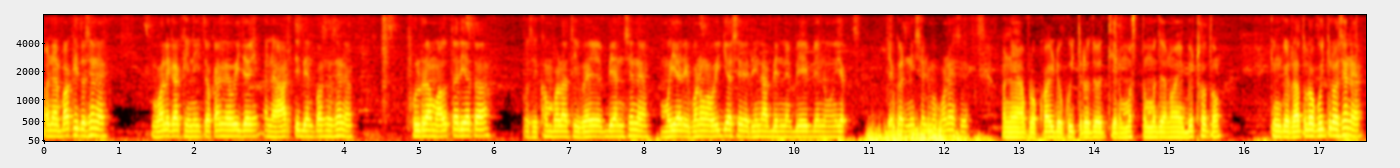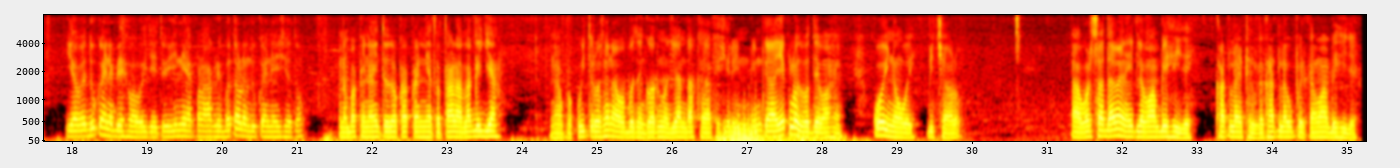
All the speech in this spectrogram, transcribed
અને બાકી તો છે ને, વાલી કાકી નહીં તો કામે આવી જાય. અને આરતીબેન પાસે છે ને, ફૂલરામાં આવતા રહ્યા હતા પછી ખંભાળાથી ભાઈ બેન છે ને, મૈયારી ભણવા વહી ગયા છે. રીનાબેનને બે બેન એક એક જ નિશાળમાં ભણે છે. અને આપણો કાયડો કૂતરો જો અત્યારે મસ્ત મજાનો અહીં બેઠો હતો. કેમ કે રાતલો કૂતરો છે ને એ હવે દુકાને બેસવા વહી જાય. તો એને પણ આગળ બતાડો દુકાને છે તો. અને બાકીના અહીં તો કાકા ત્યાં તો તાળા લાગી ગયા. અને આપણો કૂતરો છે ને હવે બધું ઘરનું ધ્યાન રાખે આખી શરીરનું. કેમ કે આ એકલો જ વધે વાહે. કોઈ ન હોય, બિછાડો. આ વરસાદ આવે ને એટલે વાં બેસી જાય. ખાટલા હેઠળ કે ખાટલા ઉપર કે વાં બેસી જાય.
